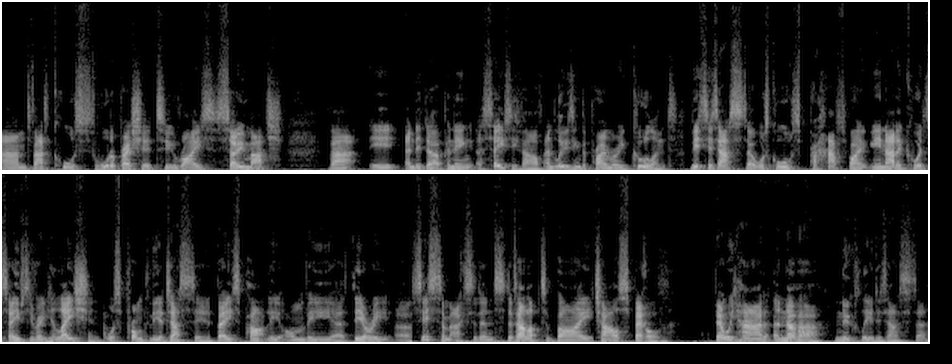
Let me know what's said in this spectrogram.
and that caused water pressure to rise so much that it ended up opening a safety valve and losing the primary coolant. This disaster was caused perhaps by inadequate safety regulation that was promptly adjusted based partly on the uh, theory of system accidents developed by Charles Perrow. Then we had another nuclear disaster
